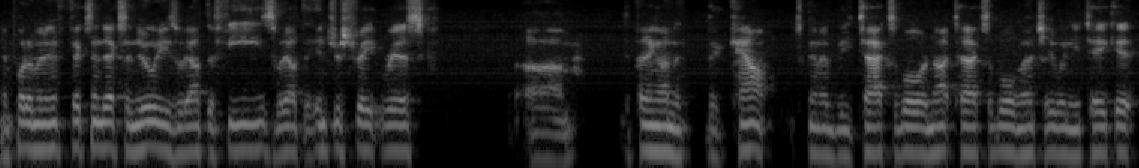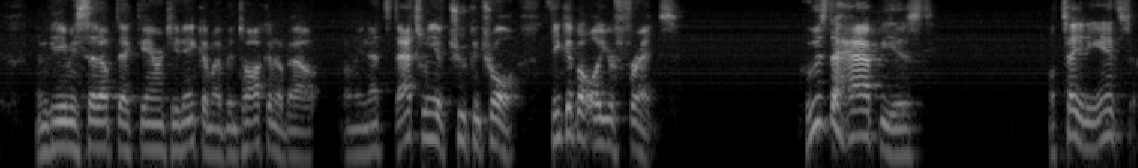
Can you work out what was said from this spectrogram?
and put them in fixed index annuities without the fees, without the interest rate risk. Um, depending on the, the account, it's going to be taxable or not taxable eventually when you take it. And we can even set up that guaranteed income I've been talking about. I mean, that's that's when you have true control. Think about all your friends. Who's the happiest I'll tell you the answer.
